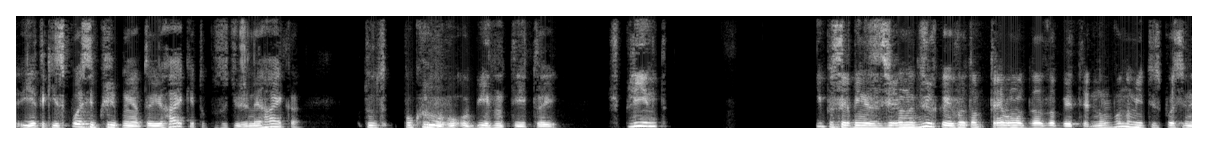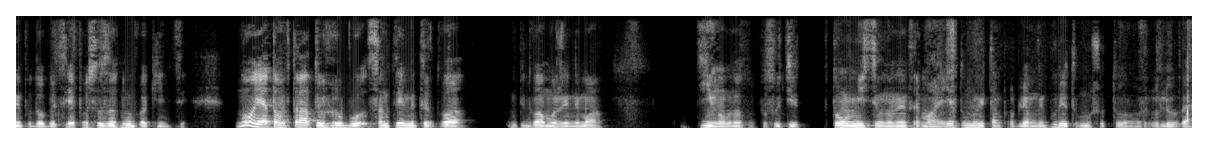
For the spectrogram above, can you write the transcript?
є такий спосіб кріплення тої гайки, то по суті вже не гайка. Тут по кругу обігнутий той шплінт, і посередині зачервона дірка, його там треба було забити. Ну, воно мені той спосіб не подобається. Я просто загнув два кінці. Ну, а я там втратив грубо сантиметр два, під два може і нема. Тіло, воно тут, по суті, в тому місці воно не тримає. Я думаю, там проблем не буде, тому що то рульове.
